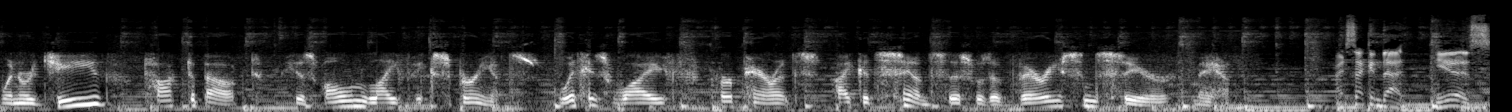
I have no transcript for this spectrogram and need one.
when Rajiv talked about his own life experience with his wife, her parents. I could sense this was a very sincere man. I second that. He is.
